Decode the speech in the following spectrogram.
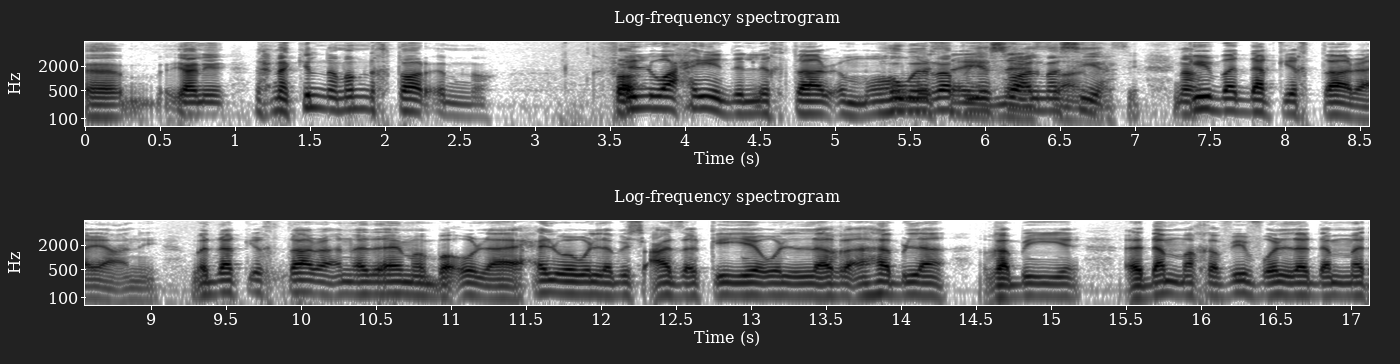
آه، يعني نحن كلنا ما بنختار أمنا. ف... الوحيد اللي اختار أمه هو الرب سيدنا يسوع المسيح. نعم. كيف بدك يختارها يعني؟ بدك يختارها أنا دائما بقولها. حلوة ولا بشعة ذكية ولا غ- هبلة؟ غبية. دمها خفيف ولا دمها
